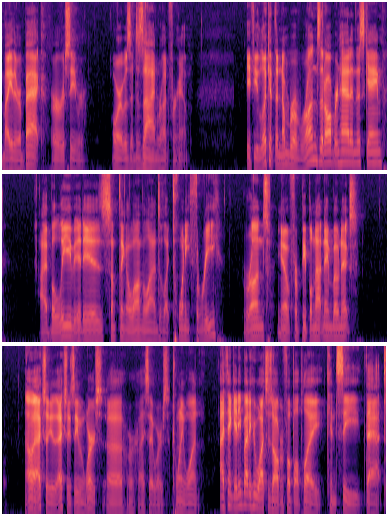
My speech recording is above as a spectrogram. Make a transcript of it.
by either a back or a receiver, or it was a design run for him. If you look at the number of runs that Auburn had in this game, I believe it is something along the lines of like 23 runs, you know, for people not named Bo Nix. Oh, actually, actually, it's even worse. Uh, or I say worse, 21. I think anybody who watches Auburn football play can see that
